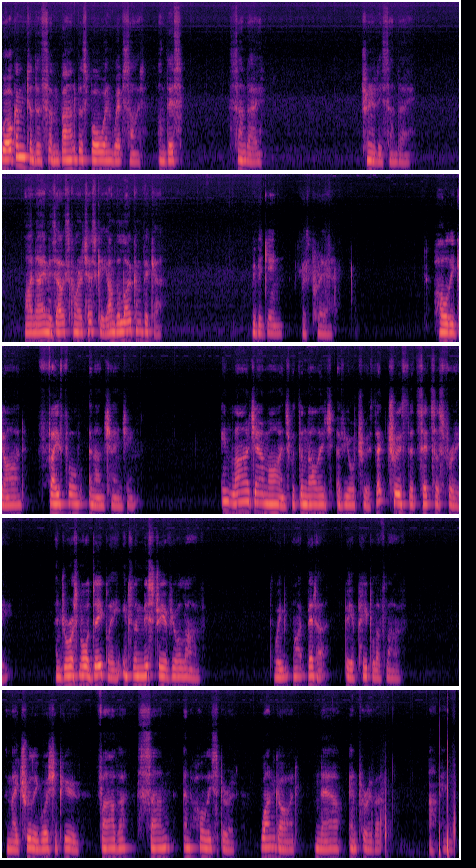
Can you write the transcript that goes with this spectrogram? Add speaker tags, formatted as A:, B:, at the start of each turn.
A: Welcome to the St Barnabas Baldwin website on this Sunday, Trinity Sunday. My name is Alex Kornacheski. I'm the locum vicar. We begin with prayer. Holy God, faithful and unchanging, enlarge our minds with the knowledge of your truth, that truth that sets us free and draw us more deeply into the mystery of your love, that we might better be a people of love and may truly worship you, Father, Son, and Holy Spirit, one God, now and forever. Amen.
